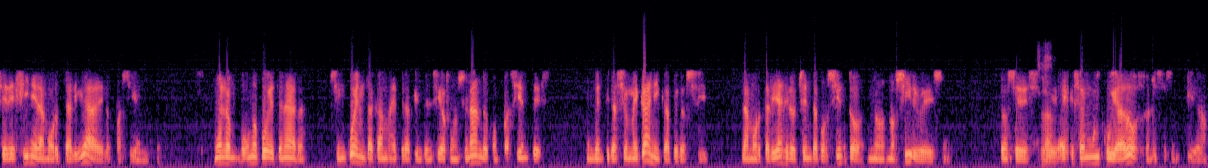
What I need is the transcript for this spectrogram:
se define la mortalidad de los pacientes. No uno puede tener 50 camas de terapia intensiva funcionando con pacientes en ventilación mecánica, pero si la mortalidad es del 80%, no, no sirve eso. Entonces, eh, hay que ser muy cuidadoso en ese sentido.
